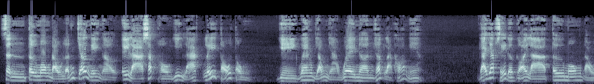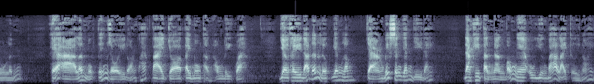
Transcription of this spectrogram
Xin tư môn đầu lĩnh chớ nghi ngờ, y là sách hồn di lạc, lý tổ tùng. Vì quen giọng nhà quê nên rất là khó nghe. Gã giáp sĩ được gọi là tư môn đầu lĩnh. Khẽ à lên một tiếng rồi đoạn khoát tay cho Tây Môn Thần ông đi qua. Giờ thì đã đến lượt dân long, chàng biết xưng danh gì đấy. Đang khi Tần Ngần bỗng nghe U Dương Bá lại cười nói.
